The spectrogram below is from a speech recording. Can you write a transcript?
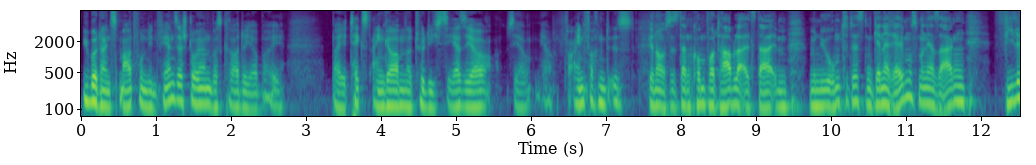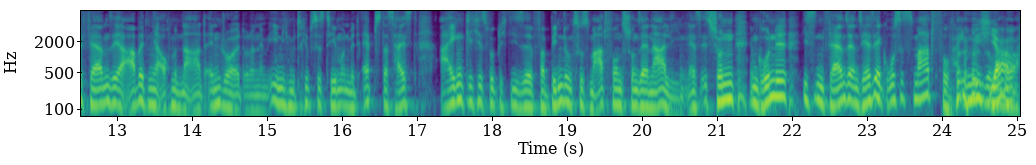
über dein Smartphone den Fernseher steuern, was gerade ja bei bei Texteingaben natürlich sehr, sehr, sehr ja, vereinfachend ist. Genau, es ist dann komfortabler, als da im Menü rumzutesten. Generell muss man ja sagen, Viele Fernseher arbeiten ja auch mit einer Art Android oder einem ähnlichen Betriebssystem und mit Apps. Das heißt, eigentlich ist wirklich diese Verbindung zu Smartphones schon sehr naheliegend. Es ist schon, im Grunde ist ein Fernseher ein sehr, sehr großes Smartphone. Eigentlich so, ja. Ne?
